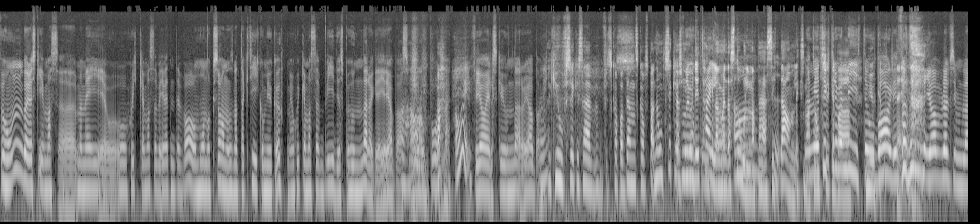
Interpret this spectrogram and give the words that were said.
För hon börjar skriva massa med mig och, och skicka massa, jag vet inte vad, om hon också har någon sån här taktik att mjuka upp mig och skicka massa videos på hundar och grejer. Jag bara, vad håller hon på med? Oj. För jag älskar hundar och jag bara, men Gud, hon försöker så här skapa vänskapsband. Hon försöker göra som hon Jag gjorde i Thailand med den där stolen, Ah, att det här sit down liksom. Nej, men hon jag tyckte det var lite obehagligt för jag blev så himla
